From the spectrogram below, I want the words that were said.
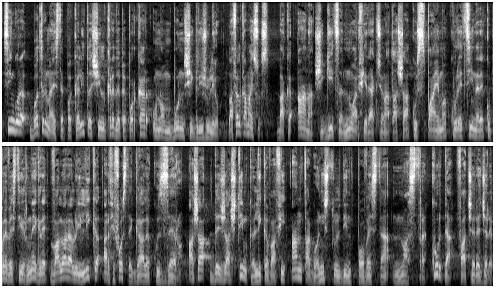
Singură, bătrâna este păcălită și îl crede pe porcar un om bun și grijuliu. La fel ca mai sus. Dacă Ana și Ghiță nu ar fi reacționat așa, cu spaimă, cu reținere, cu prevestiri negre, valoarea lui Lică ar fi fost egală cu zero. Așa, deja știi știm că Lică va fi antagonistul din povestea noastră. Curtea face regele.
